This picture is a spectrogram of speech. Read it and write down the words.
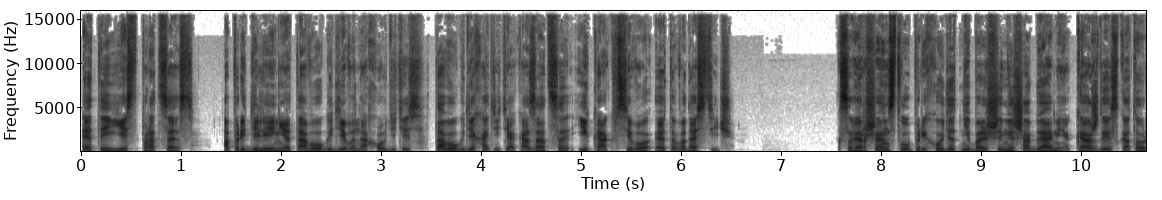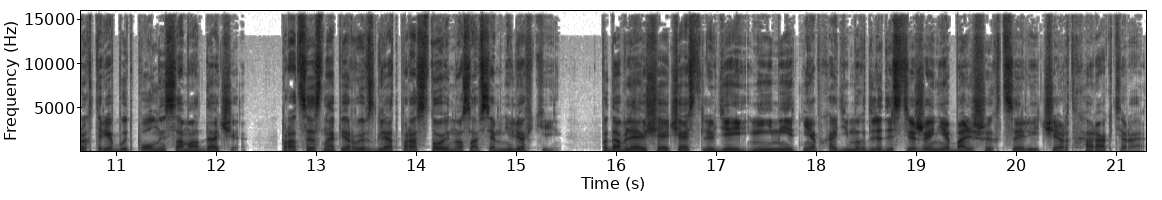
Это и есть процесс. Определение того, где вы находитесь, того, где хотите оказаться и как всего этого достичь. К совершенству приходят небольшими шагами, каждый из которых требует полной самоотдачи. Процесс на первый взгляд простой, но совсем не легкий. Подавляющая часть людей не имеет необходимых для достижения больших целей черт характера.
